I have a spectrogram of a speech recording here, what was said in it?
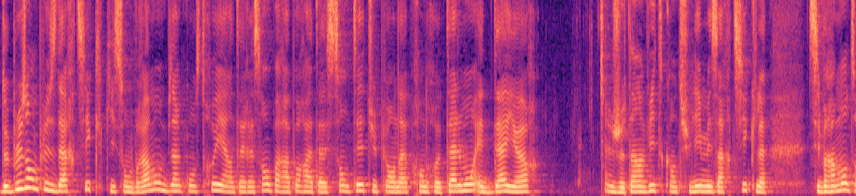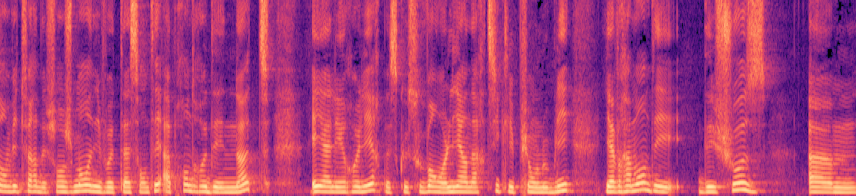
de plus en plus d'articles qui sont vraiment bien construits et intéressants par rapport à ta santé. Tu peux en apprendre tellement et d'ailleurs, je t'invite quand tu lis mes articles, si vraiment tu as envie de faire des changements au niveau de ta santé, à prendre des notes et à les relire parce que souvent on lit un article et puis on l'oublie. Il y a vraiment des, choses euh,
